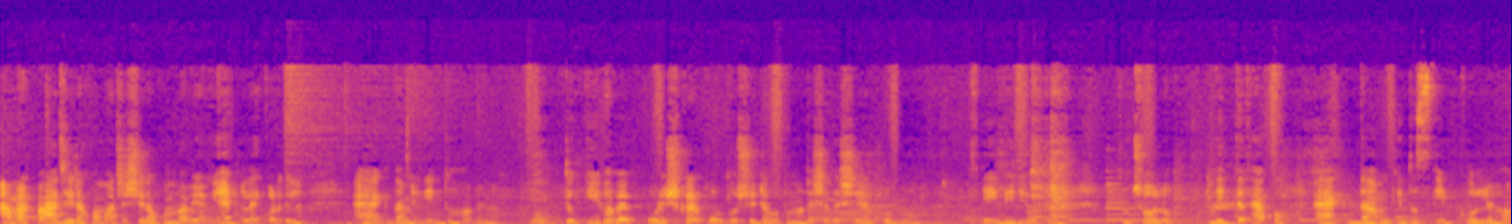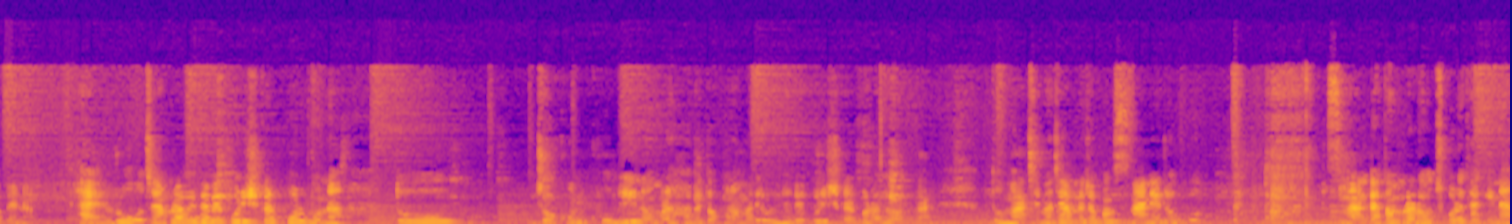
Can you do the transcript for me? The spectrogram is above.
আমার পা যেরকম আছে, সেরকমভাবে আমি অ্যাপ্লাই করে দিলাম, একদমই কিন্তু হবে না। তো কীভাবে পরিষ্কার করব সেটাও তোমাদের সাথে শেয়ার করব এই ভিডিওতে। তো চলো, দেখতে থাকো, একদম কিন্তু স্কিপ করলে হবে না। হ্যাঁ রোজ আমরা ওইভাবে পরিষ্কার করব না। তো যখন খুবই নোংরা হবে তখন আমাদের ওইভাবে পরিষ্কার করা দরকার। তো মাঝে মাঝে আমরা যখন স্নানে ঢুকবো, স্নানটা তো আমরা রোজ করে থাকি না,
